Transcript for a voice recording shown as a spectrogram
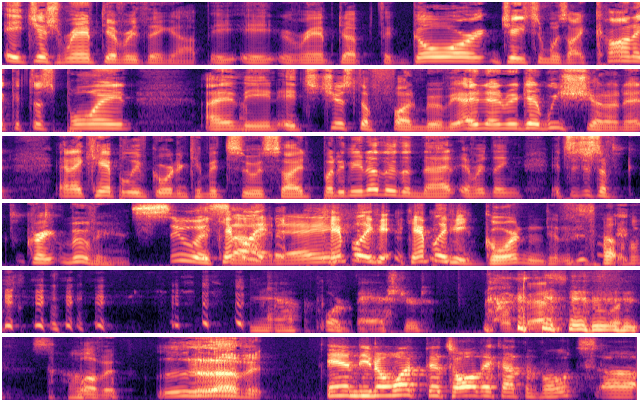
it just ramped everything up. It, it ramped up the gore. Jason was iconic at this point. I mean, it's just a fun movie. And, and again, we shit on it, and I can't believe Gordon commits suicide. But I mean, other than that, everything, it's just a great movie. Can't suicide, believe, eh? can't believe he can't believe he Gordoned himself. Yeah, poor bastard. Bastard. Love it. Love it. And you know what? That's all that got the votes. Uh,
